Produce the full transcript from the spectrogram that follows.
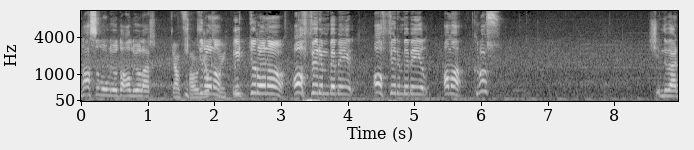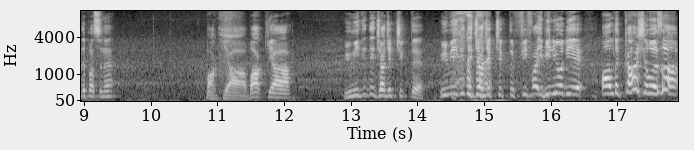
nasıl oluyor da alıyorlar. Hocam İttir onu. muydu? İttir onu. Aferin be Bale. Aferin be Bale. Ama cross. Şimdi verdi pasını. Bak ya, bak ya. Ümidi de cacık çıktı. Ümidi de cacık çıktı. FIFA'yı biliyor diye aldık karşımıza.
